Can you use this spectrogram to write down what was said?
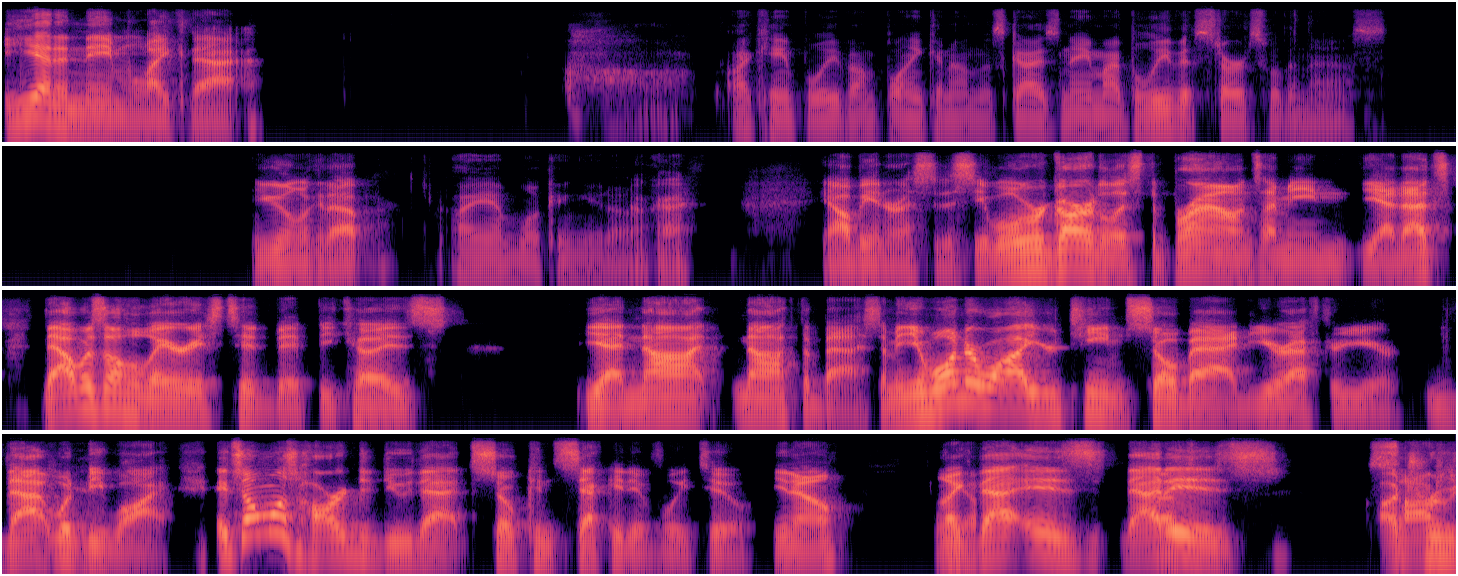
he had a name like that? Oh, I can't believe I'm blanking on this guy's name. I believe it starts with an S. You gonna look it up? I am looking it up. Okay. Yeah, I'll be interested to see. Well, regardless, the Browns, I mean, yeah, that's that was a hilarious tidbit because yeah, not not the best. I mean, you wonder why your team's so bad year after year. That would be why. It's almost hard to do that so consecutively too, you know? Like Yep. that is that That's is a true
